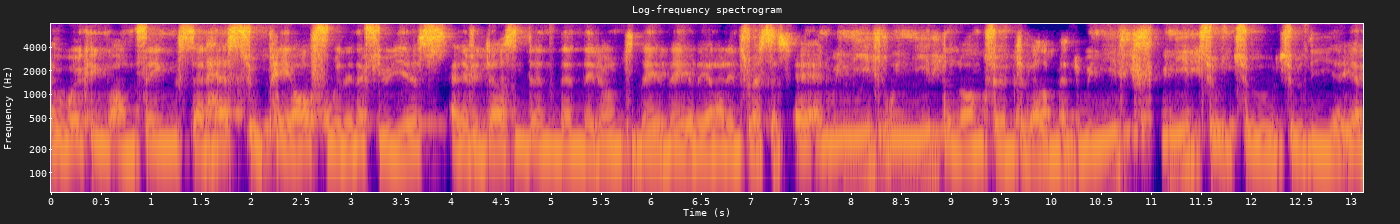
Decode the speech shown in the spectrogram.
uh, working on things that has to pay off within a few years, and if it doesn't, then then they don't they they, they are not interested. Uh, and we need we need the long term development. We need we need to to to the uh, yeah,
